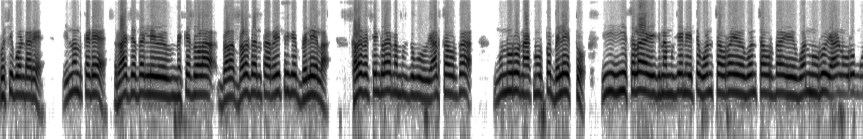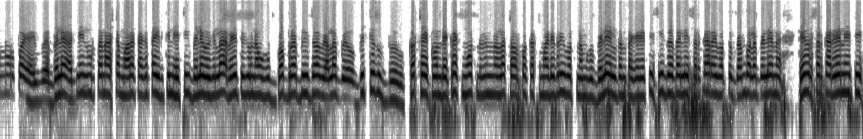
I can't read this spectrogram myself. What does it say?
ಖುಷಿಗೊಂಡರೆ ಇನ್ನೊಂದು ಕಡೆ ರಾಜ್ಯದಲ್ಲಿ ಮೆಕ್ಕೆಜೋಳ ಬೆಳ ಬೆಳೆದಂತ ರೈತರಿಗೆ ಬೆಲೆ ಇಲ್ಲ. ಕಳೆದ ತಿಂಗಳ ನಮ್ಗೆ ಎರಡು ಸಾವಿರದ ಮುನ್ನೂರು ನಾಲ್ಕುನೂರು ರೂಪಾಯಿ ಬೆಲೆ ಇತ್ತು. ಈ ಈ ಸಲ ಈಗ ನಮ್ಗೇನೈತೆ, ಒಂದು ಸಾವಿರ, ಒಂದು ಸಾವಿರದ ಒಂದ್ ನೂರು ಎರಡ್ ನೂರು ಮುನ್ನೂರು ರೂಪಾಯಿ ಬೆಲೆ ಹದಿನೈದು ನೂರು ತನ ಅಷ್ಟೇ ಮಾರಾಟ ಆಗುತ್ತೆ. ಇದಕ್ಕಿಂತ ಹೆಚ್ಚಿಗೆ ಬೆಲೆ ಹೋಗಿಲ್ಲ. ರೈತರಿಗೆ ನಾವು ಗೊಬ್ಬರ, ಬೀಜ ಎಲ್ಲ ಬಿತ್ತಿದ್ದು ಬ- ಖರ್ಚು ಆಯ್ತು. ಒಂದ್ ಎಕರೆಕ್ ಮೂವತ್ತರಿಂದ ನಲವತ್ತು ಸಾವಿರ ರೂಪಾಯಿ ಖರ್ಚು ಮಾಡಿದ್ರೆ ಇವತ್ತು ನಮ್ಗೆ ಬೆಲೆ ಇಲ್ದಂತಾಗೈತಿ. ಶೀಘ್ರದಲ್ಲಿ ಸರ್ಕಾರ ಇವತ್ತು ಬೆಂಬಲ ಬೆಲೆನ ಕೇಂದ್ರ ಸರ್ಕಾರ ಏನೈತಿ?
